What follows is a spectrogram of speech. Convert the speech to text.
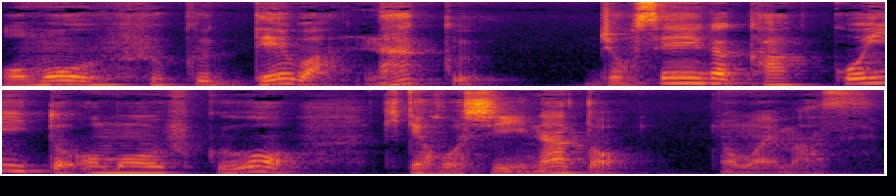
思う服ではなく女性がかっこいいと思う服を着てほしいなと思います。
